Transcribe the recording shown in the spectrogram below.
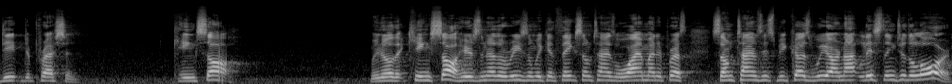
deep depression. King Saul. We know that King Saul, here's another reason we can think sometimes, well, why am I depressed? Sometimes it's because we are not listening to the Lord.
